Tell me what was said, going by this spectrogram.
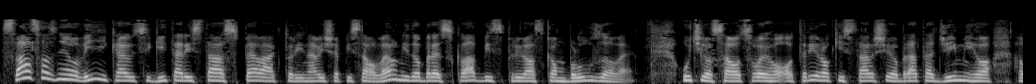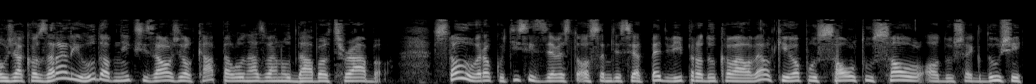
Stal sa z neho vynikajúci gitarista a spevák, ktorý navyše písal veľmi dobré skladby s prívlaskom bluesové. Učil sa od svojho o tri roky staršieho brata Jimmyho a už ako zrelý hudobník si založil kapelu nazvanú Double Trouble. Z toho v roku 1985 vyprodukoval veľký opus Soul to Soul o duše k duši,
